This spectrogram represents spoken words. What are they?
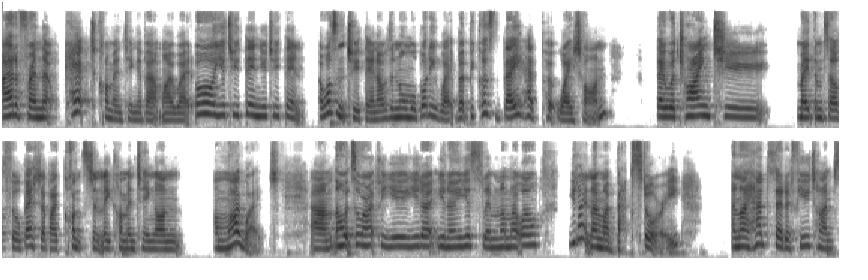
I had a friend that kept commenting about my weight. Oh, you're too thin, you're too thin. I wasn't too thin, I was a normal body weight. But because they had put weight on, they were trying to make themselves feel better by constantly commenting on on my weight. Um, oh, it's all right for you. You don't, you know, you're slim. And I'm like, well, you don't know my backstory. And I had said a few times,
